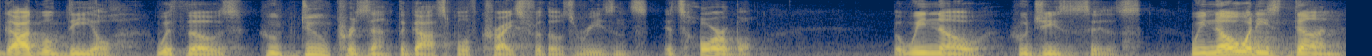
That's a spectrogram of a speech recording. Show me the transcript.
God will deal with those who do present the gospel of Christ for those reasons. It's horrible. But we know who Jesus is. We know what he's done.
